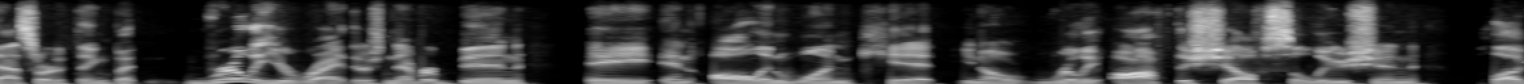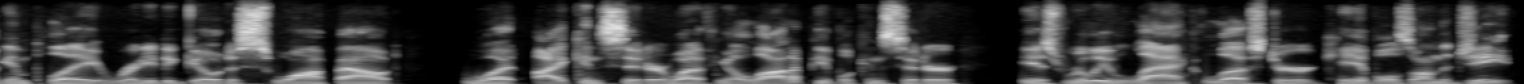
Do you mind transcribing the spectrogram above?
That sort of thing. But really, you're right. There's never been a an all-in-one kit. You know, really off-the-shelf solution plug and play, ready to go to swap out what I consider, what I think a lot of people consider, is really lackluster cables on the Jeep.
